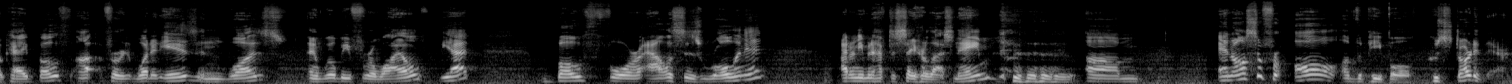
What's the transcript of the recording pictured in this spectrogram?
Okay, both uh, for what it is and was and will be for a while yet. Both for Alice's role in it. I don't even have to say her last name. um, and also for all of the people who started there,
